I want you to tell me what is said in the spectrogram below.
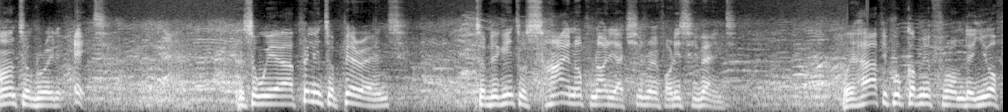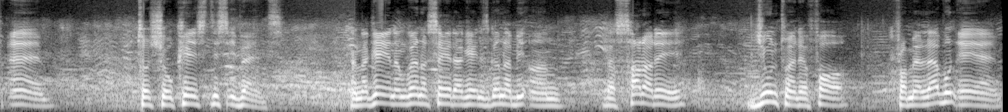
on to grade 8. And so we are appealing to parents to begin to sign up now their children for this event. We have people coming from the U of M to showcase this event. And again, I'm going to say it again, it's going to be on the Saturday, June 24, from 11 a.m.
